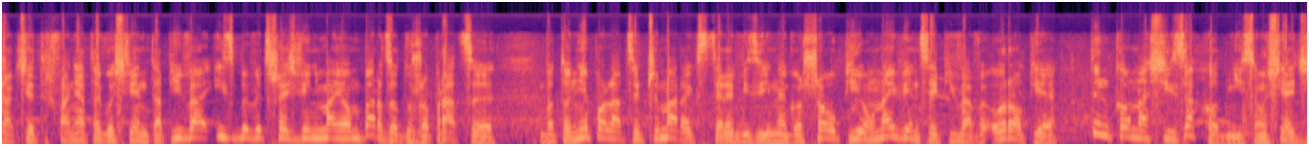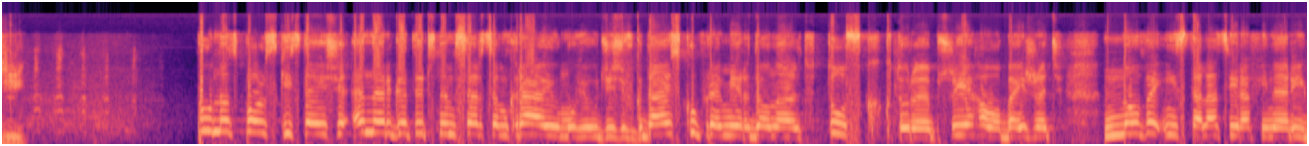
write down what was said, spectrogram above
Trakcie trwania tego święta piwa izby wytrzeźwień mają bardzo dużo pracy, bo to nie Polacy czy Marek z telewizyjnego show piją najwięcej piwa w Europie, tylko nasi zachodni sąsiedzi. Północ Polski staje się energetycznym sercem kraju, mówił dziś w Gdańsku premier Donald Tusk, który przyjechał obejrzeć nowe instalacje rafinerii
